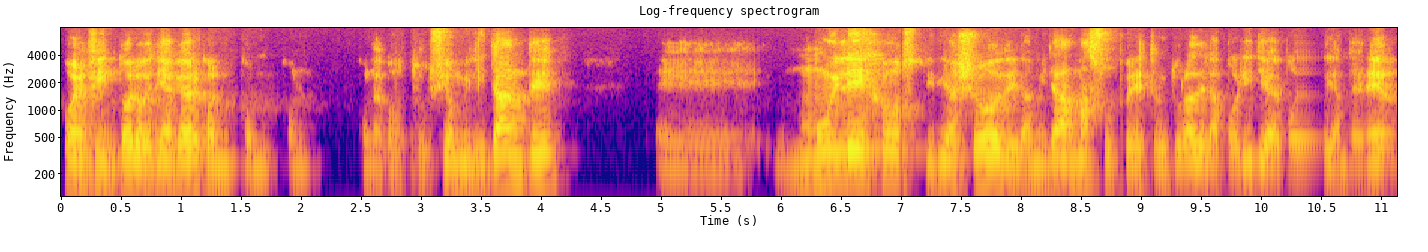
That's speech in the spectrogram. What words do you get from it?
bueno, en fin, todo lo que tenía que ver con, la construcción militante. Eh, muy lejos, diría yo, de la mirada más superestructural de la política que podían tener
